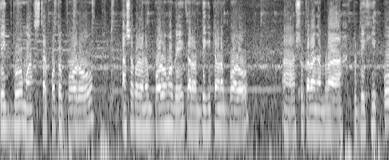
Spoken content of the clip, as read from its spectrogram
দেখব মাছটা কত বড়। আশা করি অনেক বড় হবে, কারণ দিঘিটা অনেক বড়। সুতরাং আমরা একটু দেখি। ও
